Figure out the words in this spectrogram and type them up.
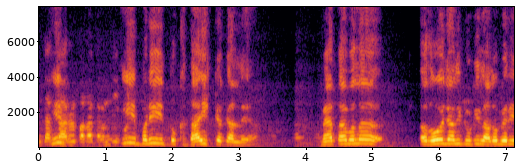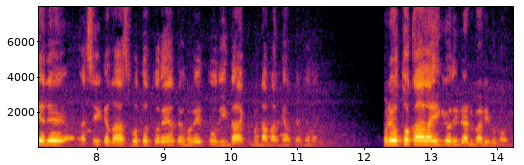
ਇਹਦਾ ਇਹ- ਕਾਰਨ ਪਤਾ ਕਰਨ ਦੀ ਕੋਈ ਇਹ ਬੜੀ ਦੁਖਦਾਇਕ ਗੱਲ ਆ ਮੈਂ ਤਾਂ ਮਤਲਬ ਰੋਜ਼ ਵਾਲੀ ਡਿਊਟੀ ਲਾ ਲਓ ਮੇਰੀ ਅਜੇ ਅਸੀਂ ਗੁਰਦਾਸਪੁਰ ਤੋਂ ਤੁਰੇ ਆ ਤੇ ਹੁਣੇ ਧੂਰੀ ਦਾ ਇੱਕ ਮੁੰਡਾ ਮਰ ਗਿਆ ਉੱਥੇ ਵਿਚਾਰਾ ਹੁਣੇ ਉੱਥੋਂ ਕਾਲ ਆਈ ਕਿ ਉਹਦੀ ਡੈੱਡ ਬਾਡੀ ਮੰਗਾਉਣੀ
